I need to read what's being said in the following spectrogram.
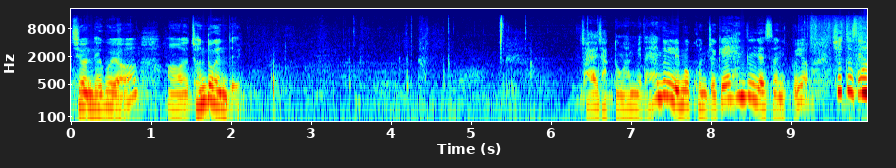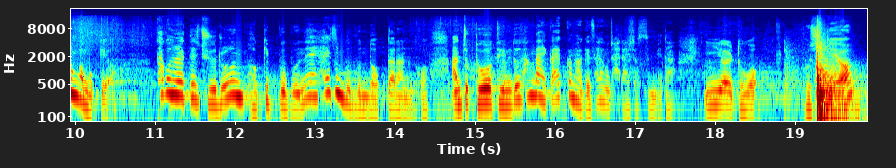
지원되고요. 어, 전동 핸들 잘 작동합니다. 핸들 리모컨 쪽에 핸들 열선 있고요. 시트 사용감 볼게요. 타고 내릴 때 줄은 버킷 부분에 해진 부분도 없다라는 거. 안쪽 도어 트림도 상당히 깔끔하게 사용 잘 하셨습니다. 2열 도어 보실게요.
